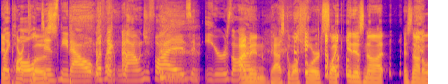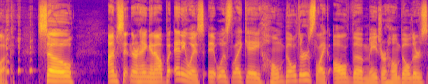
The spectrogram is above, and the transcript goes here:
In like all clothes. Disneyed out with like Loungeflys and ears on. I'm in basketball shorts. Like it is not it's not a look. So I'm sitting there hanging out. But anyways, it was like a home builders, like all the major home builders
